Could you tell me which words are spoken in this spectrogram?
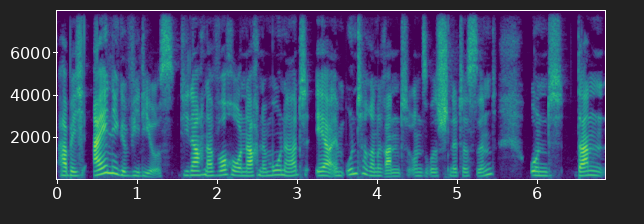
habe ich einige Videos, die nach einer Woche und nach einem Monat eher im unteren Rand unseres Schnittes sind und dann,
